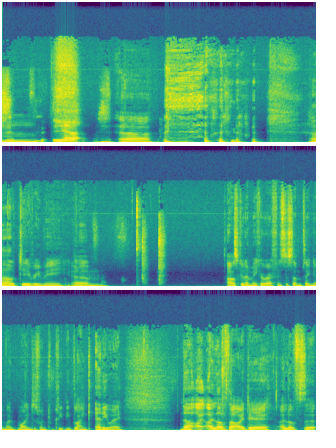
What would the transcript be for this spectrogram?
mm yeah. Uh, Oh dearie me. Um, I was going to make a reference to something, and my mind just went completely blank. Anyway, no, I, I love that idea. I love that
